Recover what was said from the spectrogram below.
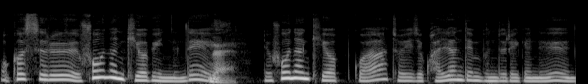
어커스를 후원한 기업이 있는데 네. 후원한 기업과 저희 이제 관련된 분들에게는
